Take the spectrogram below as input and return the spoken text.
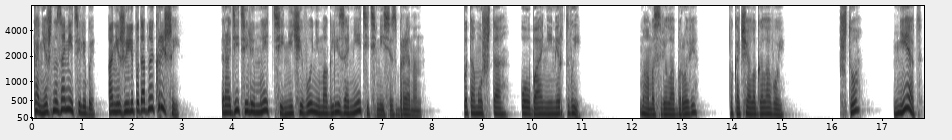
«Конечно, заметили бы. Они жили под одной крышей. Родители Мэтти ничего не могли заметить, миссис Бреннан, потому что оба они мертвы. Мама свела брови, покачала головой. Что? Нет.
